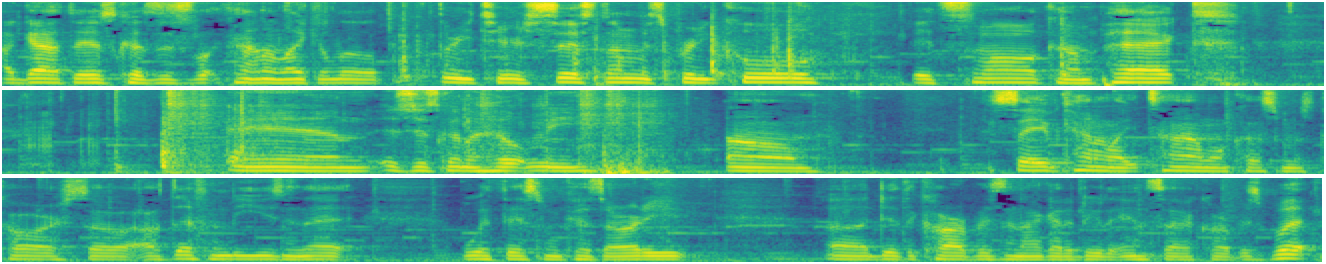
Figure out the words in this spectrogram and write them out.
I got this because it's kind of like a little three tier system. It's pretty cool. It's small, compact, and it's just gonna help me um, save kind of like time on customers' cars. So I'll definitely be using that with this one because I already uh, did the carpets and I got to do the inside carpets. But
